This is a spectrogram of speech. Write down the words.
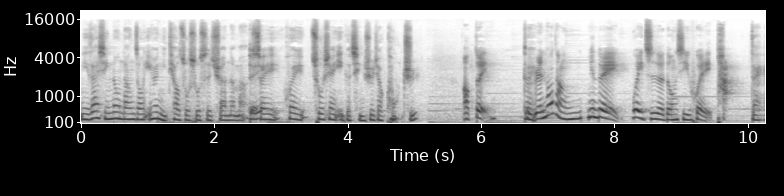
你在行动当中，因为你跳出舒适圈了嘛，所以会出现一个情绪叫恐惧。哦，对，对，人通常面对未知的东西会怕。对，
